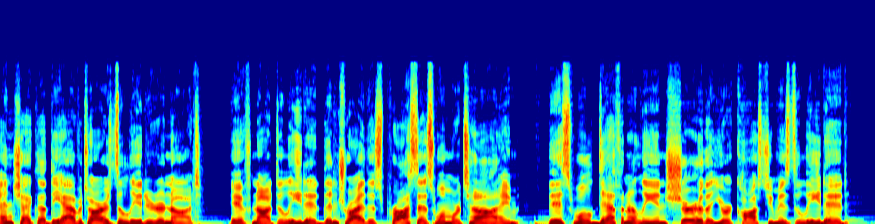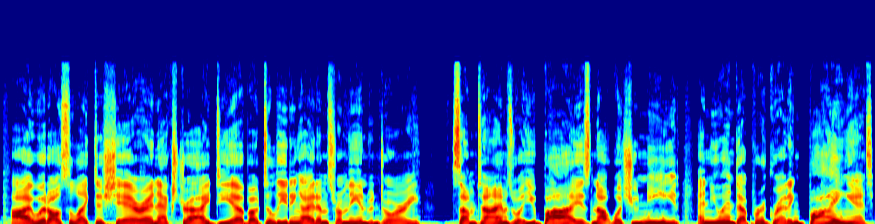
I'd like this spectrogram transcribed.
and check that the avatar is deleted or not. If not deleted, then try this process one more time. This will definitely ensure that your costume is deleted. I would also like to share an extra idea about deleting items from the inventory. Sometimes what you buy is not what you need, and you end up regretting buying it.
